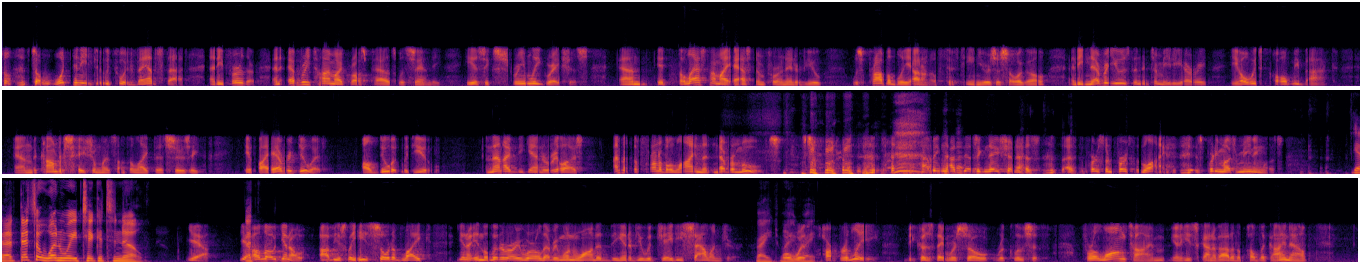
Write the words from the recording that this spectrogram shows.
So, so what can he do to advance that any further? And every time I cross paths with Sandy, he is extremely gracious. And it, the last time I asked him for an interview was probably, I don't know, 15 years or so ago. And he never used an intermediary. He always called me back. And the conversation went something like this, Suzy. If I ever do it, I'll do it with you. And then I began to realize I'm at the front of a line that never moves. So having that designation as as the person first in line is pretty much meaningless. Yeah, that, that's a one-way ticket to no. Yeah, yeah. Although you know, obviously he's sort of like you know, in the literary world, everyone wanted the interview with J.D. Salinger, right, right or with right. Harper Lee, because they were so reclusive. For a long time, you know, he's kind of out of the public eye now.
